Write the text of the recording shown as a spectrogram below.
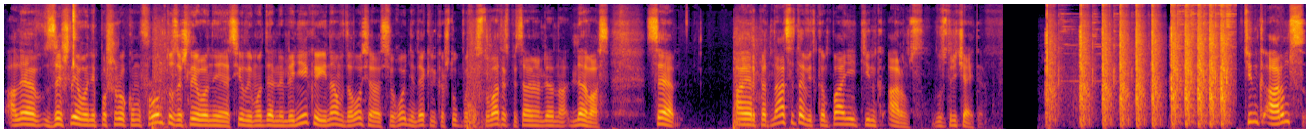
Але зайшли вони по широкому фронту, зайшли вони цілою модельною лінійкою, і нам вдалося сьогодні декілька штук потестувати спеціально для, для вас. Це AR-15 від компанії Think Arms. Зустрічайте. Think Arms.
